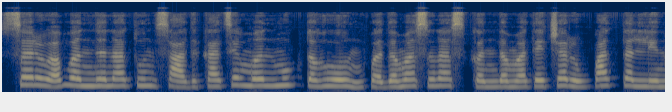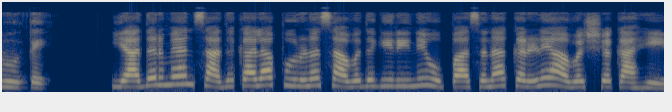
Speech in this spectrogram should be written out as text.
सर्व बंधनातून साधकाचे मन मुक्त होऊन पद्मासना स्कंदमातेच्या रूपात तल्लीन होते. या दरम्यान साधकाला पूर्ण सावधगिरीने उपासना करणे आवश्यक आहे.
